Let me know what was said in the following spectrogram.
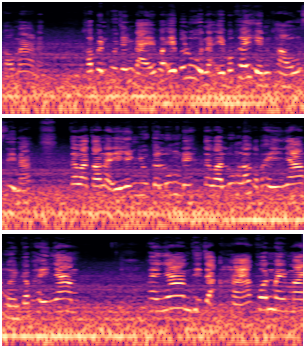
เขามาน่ะ เขาเป็นผู้จังใดเพราะเอบ่รู้นะเอบ่เคยเห็นเขาสินะแต่ว่าตอนนั้นเอยังอยู่กับลุงเด้แต่ว่าลุงเราก็พยายามเหมือนกับพยายาม พยายามที่จะหาคนใหม่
